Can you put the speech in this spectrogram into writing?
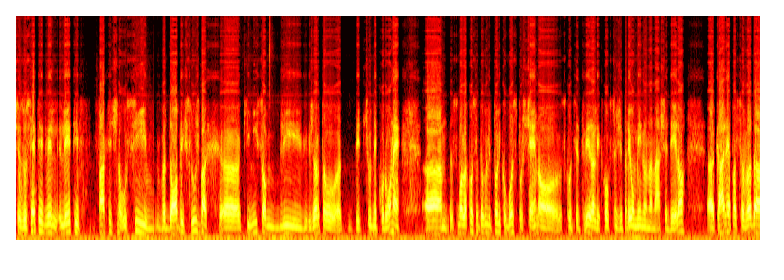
čez vse te dve leti faktično vsi v dobrih službah, uh, ki niso bili žrtev te čudne korone, um, smo lahko se toliko bolj sproščeno skoncentrirali, kot sem že prej omenil, na naše delo, uh, kar je pa seveda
